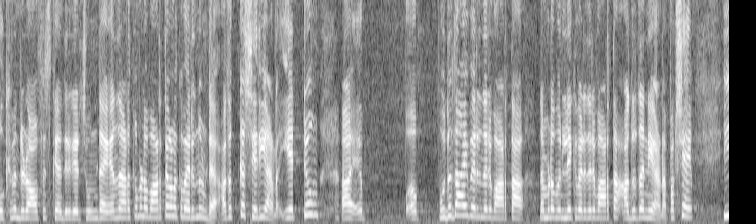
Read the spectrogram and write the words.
മുഖ്യമന്ത്രിയുടെ ഓഫീസ് കേന്ദ്രീകരിച്ചുണ്ട് എന്നതടക്കമുള്ള വാർത്തകളൊക്കെ വരുന്നുണ്ട്. അതൊക്കെ ശരിയാണ്. ഏറ്റവും പുതുതായി വരുന്നൊരു വാർത്ത നമ്മുടെ മുന്നിലേക്ക് വരുന്നൊരു വാർത്ത അതുതന്നെയാണ് പക്ഷേ ഈ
